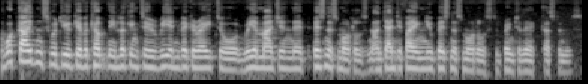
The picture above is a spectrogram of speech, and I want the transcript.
What guidance would you give a company looking to reinvigorate or reimagine their business models and identifying new business models to bring to their customers?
